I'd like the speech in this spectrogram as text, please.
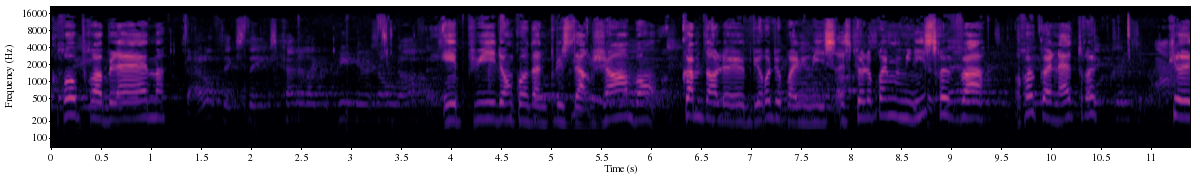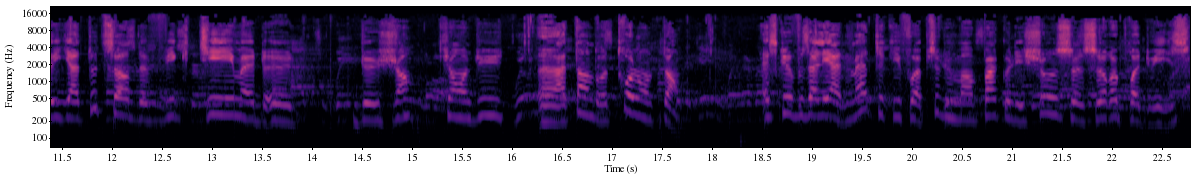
Gros problème. Et puis donc on donne plus d'argent. Bon, comme dans le bureau du Premier ministre. Est-ce que le Premier ministre va reconnaître qu'il y a toutes sortes de victimes de, gens qui ont dû euh, attendre trop longtemps? Est-ce que vous allez admettre qu'il ne faut absolument pas que les choses se reproduisent?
